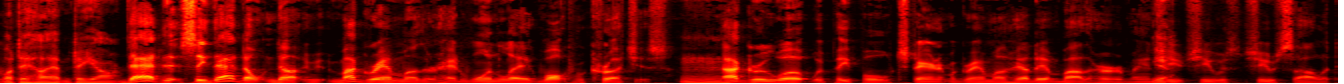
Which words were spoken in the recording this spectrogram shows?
What the hell happened to your arm? That see that don't no, my grandmother had one leg, walked with crutches. Mm-hmm. I grew up with people staring at my grandmother. Hell didn't bother her, man. Yeah. She she was she was solid.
